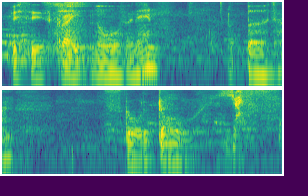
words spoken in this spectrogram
This is Great Northern Inn. Burton scored a goal. Yes!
